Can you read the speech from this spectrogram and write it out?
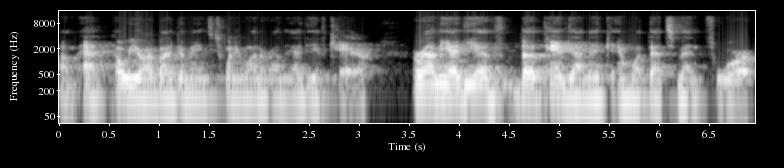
um, at OER by Domains 21 around the idea of care, around the idea of the pandemic and what that's meant for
